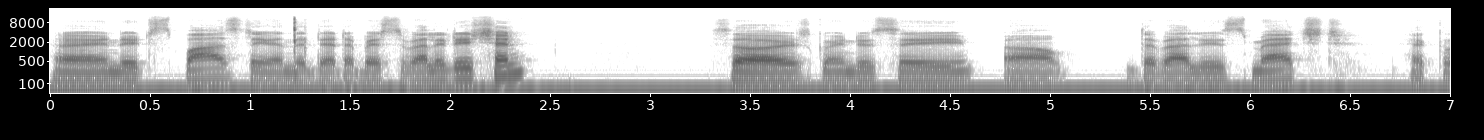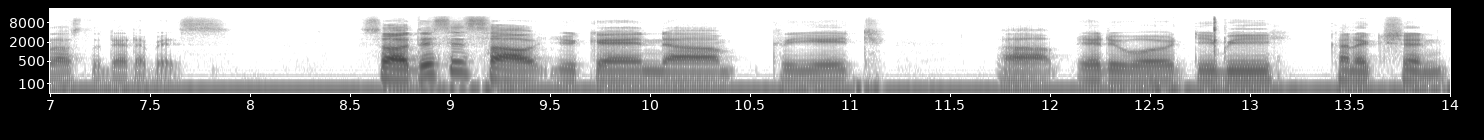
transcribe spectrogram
and it's passed even the database validation. So it's going to say uh, the value is matched across the database. So this is how you can um, create uh, ADO DB connection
